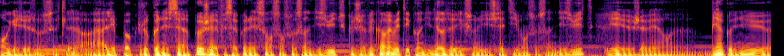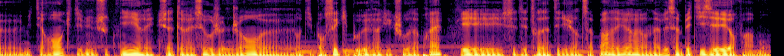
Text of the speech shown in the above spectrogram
engagé sur cette lettre. À l'époque, je le connaissais un peu, j'avais fait sa connaissance en 78, puisque j'avais quand même été candidat aux élections législatives en 78, et j'avais euh, bien connu euh, Mitterrand, qui était venu me soutenir et qui s'intéressait aux jeunes gens, euh, dont il pensait qu'ils pouvaient faire quelque chose après. Et c'était très intelligent de sa part d'ailleurs, et on avait sympathisé, enfin bon,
